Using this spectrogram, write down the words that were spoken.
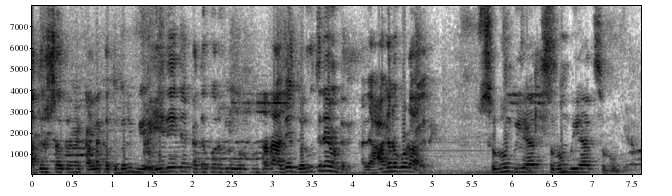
అదృష్టమైన కళ్ళకద్దుకొని మీరు ఏదైతే పెద్ద కోరికలు కోరుకుంటారో అదే జరుగుతూనే ఉంటుంది. అది ఆగను కూడా ఆగదు. శుభం బియాత్ శుభం బియాత్ శుభం బియాత్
